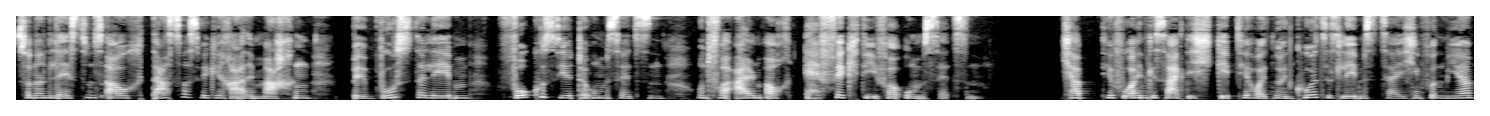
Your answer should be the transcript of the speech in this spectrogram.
sondern lässt uns auch das, was wir gerade machen, bewusster leben, fokussierter umsetzen und vor allem auch effektiver umsetzen. Ich habe dir vorhin gesagt, ich gebe dir heute nur ein kurzes Lebenszeichen von mir,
